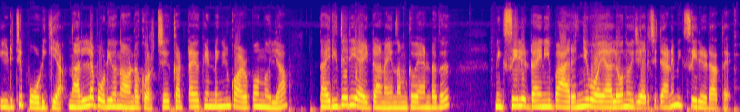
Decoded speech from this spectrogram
ഇടിച്ച് പൊടിക്കുക. നല്ല പൊടിയൊന്നും ആവണ്ട. കുറച്ച് കട്ടയൊക്കെ ഉണ്ടെങ്കിലും കുഴപ്പമൊന്നുമില്ല. തരിതരിയായിട്ടാണ് നമുക്ക് വേണ്ടത്. മിക്സിയിലിട്ടാൽ ഇനിയിപ്പോൾ അരഞ്ഞു പോയാലോ എന്ന് വിചാരിച്ചിട്ടാണ് മിക്സിയിലിടാത്തത്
